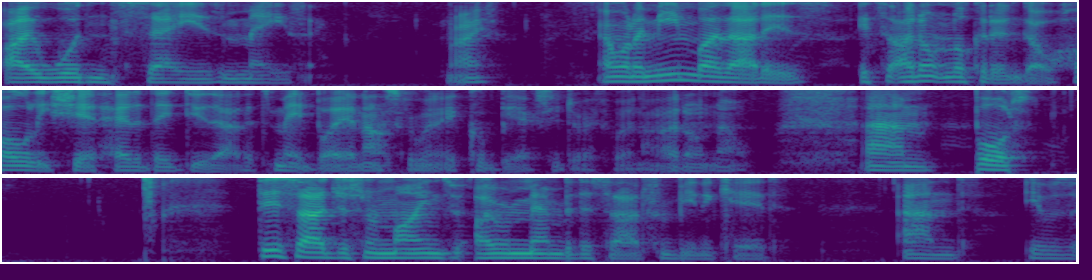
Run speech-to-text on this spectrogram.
I wouldn't say is amazing, right? And what I mean by that is, it's I don't look at it and go, "Holy shit, how did they do that?" It's made by an Oscar winner. It could be actually directed by an- I don't know, um, but this ad just reminds me. I remember this ad from being a kid, and it was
